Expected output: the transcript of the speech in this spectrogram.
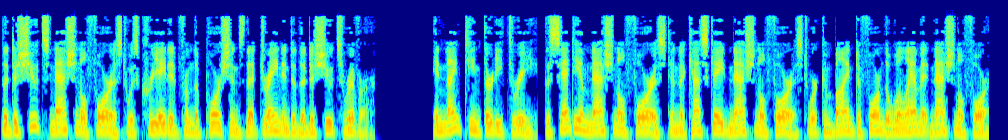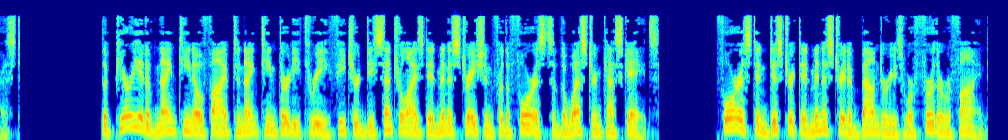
The Deschutes National Forest was created from the portions that drain into the Deschutes River. In 1933, the Santiam National Forest and the Cascade National Forest were combined to form the Willamette National Forest. The period of 1905 to 1933 featured decentralized administration for the forests of the Western Cascades. Forest and district administrative boundaries were further refined.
